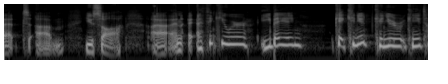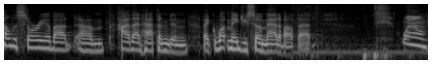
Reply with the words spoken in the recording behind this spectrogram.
that um, you saw, uh, and I think you were eBaying. Okay, can you can you can you tell the story about um, how that happened and like what made you so mad about that? Well,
